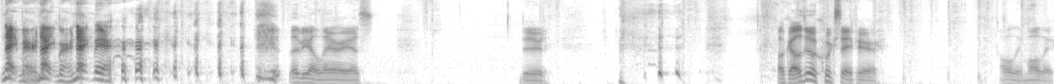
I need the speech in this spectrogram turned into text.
nightmare, nightmare, nightmare! That'd be hilarious. Dude. okay, I'll do a quick save here. Holy moly.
